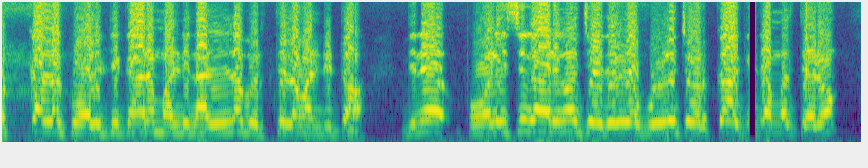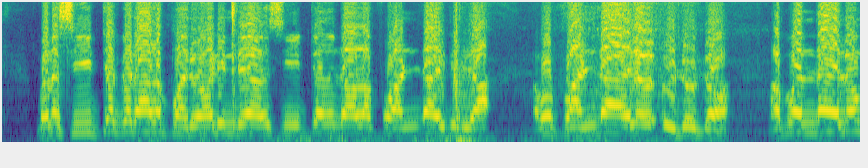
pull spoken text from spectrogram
ഒക്കെ ഉള്ള ക്വാളിറ്റിക്കാരൻ വണ്ടി നല്ല വൃത്തിയുള്ള വണ്ടി കേട്ടോ ഇതിന് പോളിസ് കാര്യങ്ങൾ ചെയ്തില്ല ഫുള്ള് ചൊറുക്കാക്കിയിട്ട് നമ്മൾ തരും. ഇവിടെ സീറ്റൊക്കെ ഇടാനുള്ള പരിപാടി ഉണ്ട് സീറ്റ് ഒന്നും ഇടാനുള്ള ഫണ്ട് ആയിട്ടില്ല. അപ്പൊ ഫണ്ട് ആയാലും ഇടും കേട്ടോ അപ്പൊ എന്തായാലും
